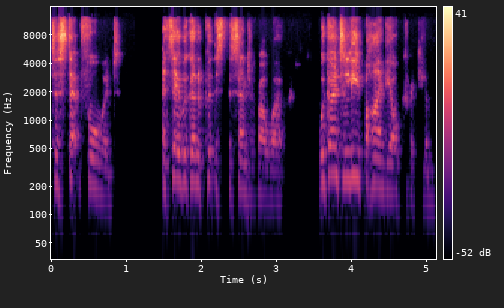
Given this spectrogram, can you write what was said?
to step forward and say, we're going to put this at the center of our work. We're going to leave behind the old curriculum.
